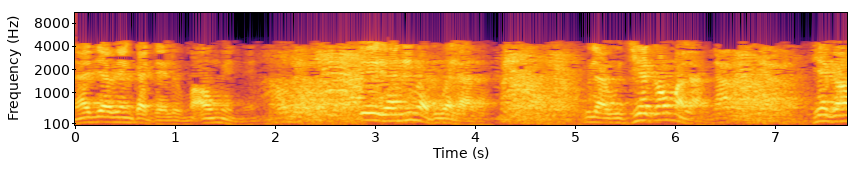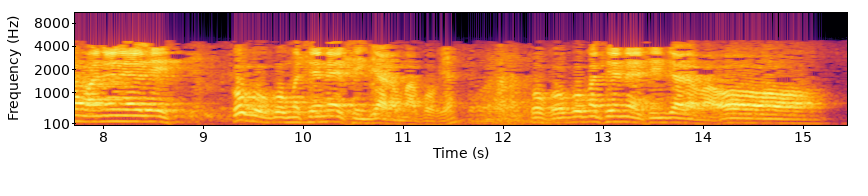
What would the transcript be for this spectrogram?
နာကြပင်ကတ်တယ်လို့မအောင်မင်းနဲ့သေဂန်ကြီးမှသူကလာတာဟုတ်လားဘူးချက်ကောင်းမှလားလာပါဗျာချက်ကောင်းမှနည်းနည်းလေးကိုယ့်ကိုယ်ကိုမထင်တဲ့အချိန်ကြတော့မှာပေါ့ဗျာကိုယ့်ကိုယ်ကိုမထင်တဲ့အချိန်ကြတော့မှာဩသ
